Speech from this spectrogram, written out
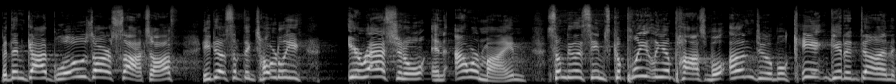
But then God blows our socks off. He does something totally irrational in our mind, something that seems completely impossible, undoable, can't get it done,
